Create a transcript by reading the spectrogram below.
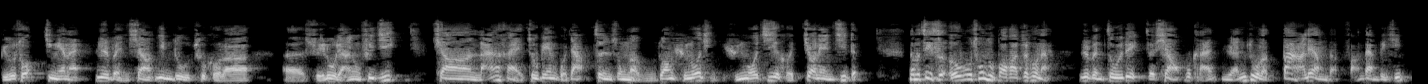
比如说，近年来日本向印度出口了呃水陆两用飞机，向南海周边国家赠送了武装巡逻艇、巡逻机和教练机等。那么这次俄乌冲突爆发之后呢，日本自卫队则向乌克兰援助了大量的防弹背心。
